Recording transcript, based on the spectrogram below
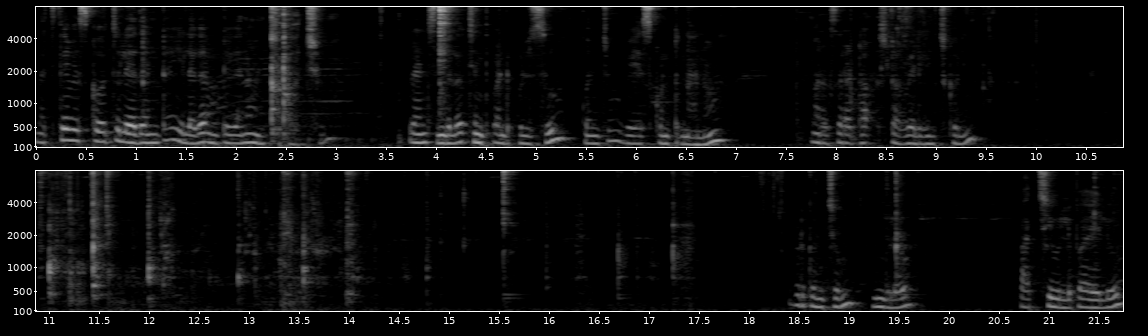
నచ్చితే వేసుకోవచ్చు లేదంటే ఇలాగ ఉంటేగానే ఉంచుకోవచ్చు. ఫ్రెండ్స్ ఇందులో చింతపండు పులుసు కొంచెం వేసుకుంటున్నాను. మరొకసారి టా స్టవ్ వెలిగించుకొని. ఇప్పుడు కొంచెం ఇందులో పచ్చి ఉల్లిపాయలు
